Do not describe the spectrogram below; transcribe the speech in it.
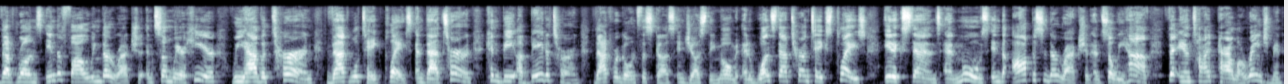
that runs in the following direction and somewhere here we have a turn that will take place and that turn can be a beta turn that we're going to discuss in just a moment. And once that turn takes place, it extends and moves in the opposite direction and so we have the anti-parallel arrangement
